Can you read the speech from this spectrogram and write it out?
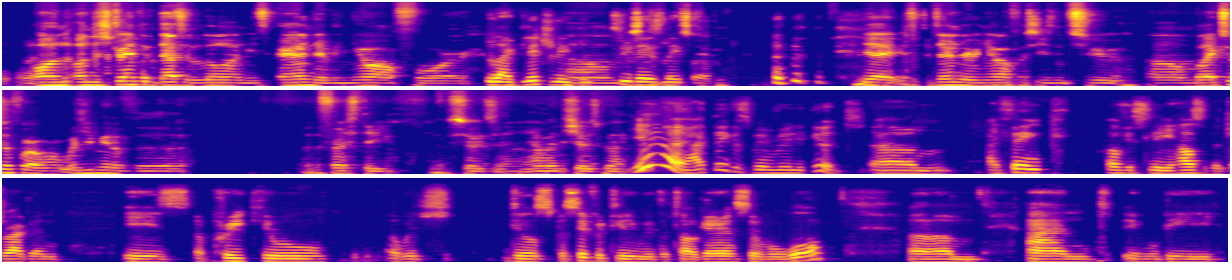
On on the strength of that alone, it's earned a renewal for like literally um, two days later. yeah, it's, it's earned a renewal for season two. Um, but like so far, what, what do you made of the of the first three episodes and how the show is going? Yeah, I think it's been really good. Um, I think obviously House of the Dragon is a prequel uh, which deals specifically with the Targaryen Civil War. Um, and it will be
